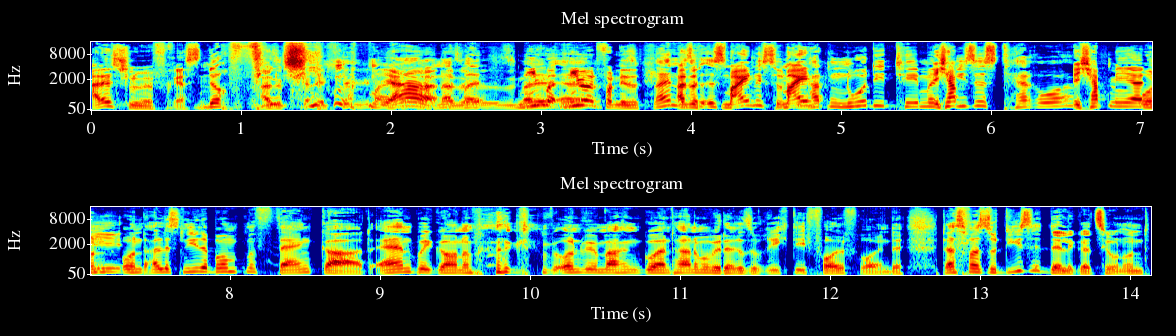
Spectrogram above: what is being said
Alles schlimme Fressen. noch viel also, schlimmer, meiner ja, nach, also, weil- also weil, niemand, äh, niemand von diesen. Nein, also ist mein, nicht so. mein, die hatten nur die Themen hab- dieses Terror ich habe mir ja und, die, und alles niederbomben, thank God. And we gonna und wir machen Guantanamo wieder so richtig voll, Freunde. Das war so diese Delegation und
